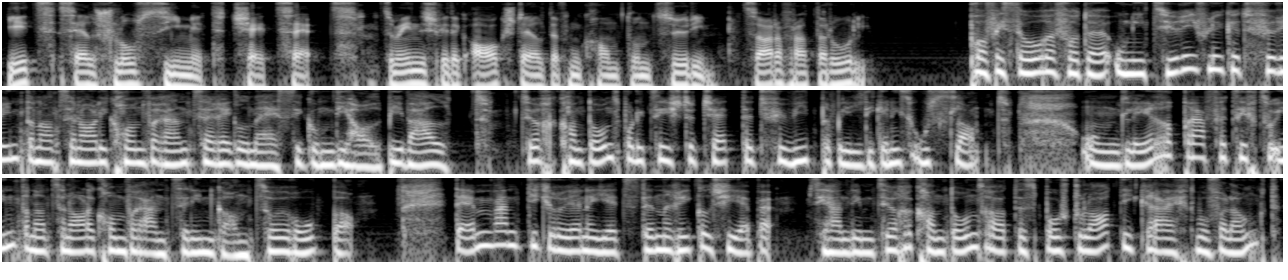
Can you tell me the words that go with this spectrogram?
Jetzt soll Schluss sein mit Jet Set. Zumindest bei den Angestellten vom Kanton Zürich. Sarah Frattaroli. Professoren von der Uni Zürich fliegen für internationale Konferenzen regelmäßig um die halbe Welt. Zürcher Kantonspolizisten chatten für Weiterbildungen ins Ausland. Und Lehrer treffen sich zu internationalen Konferenzen in ganz Europa. Dem wollen die Grünen jetzt den Riegel schieben. Sie haben im Zürcher Kantonsrat ein Postulat eingereicht, das verlangt,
